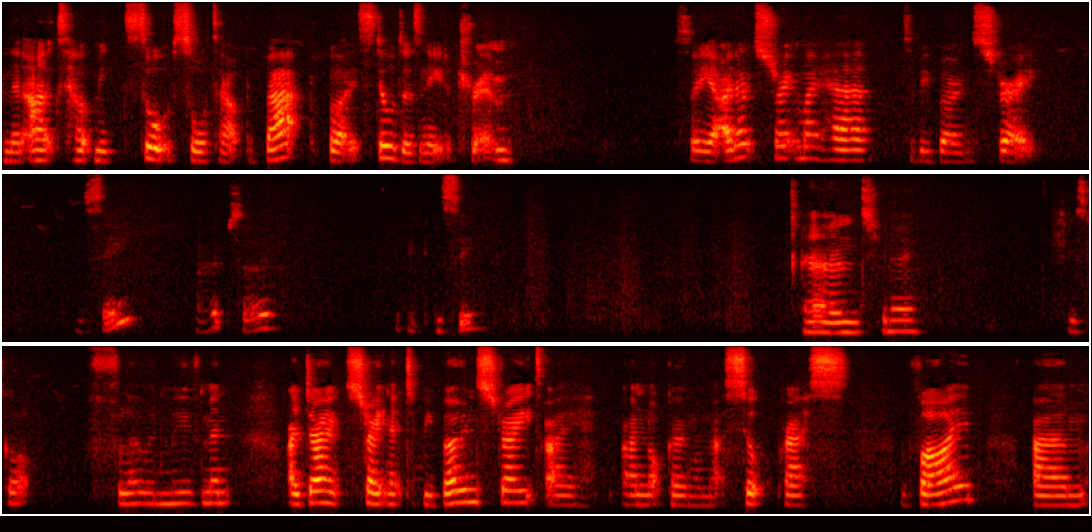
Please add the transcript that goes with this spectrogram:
and then Alex helped me sort of sort out the back but it still does need a trim. So yeah, I don't straighten my hair to be bone straight. You see? I hope so. If you can see. And, you know, she's got flow and movement. I don't straighten it to be bone straight. I, I'm not going on that silk press vibe. Um,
